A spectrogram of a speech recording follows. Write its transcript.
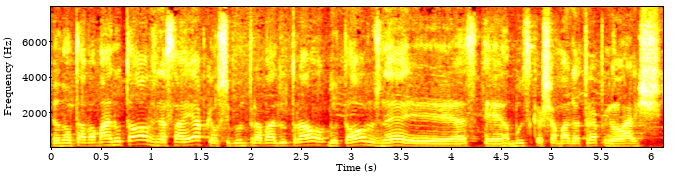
eu não estava mais no Taurus nessa época, é o segundo trabalho do, Trau, do Taurus, né? É, é, a música chamada Trapping Lies.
